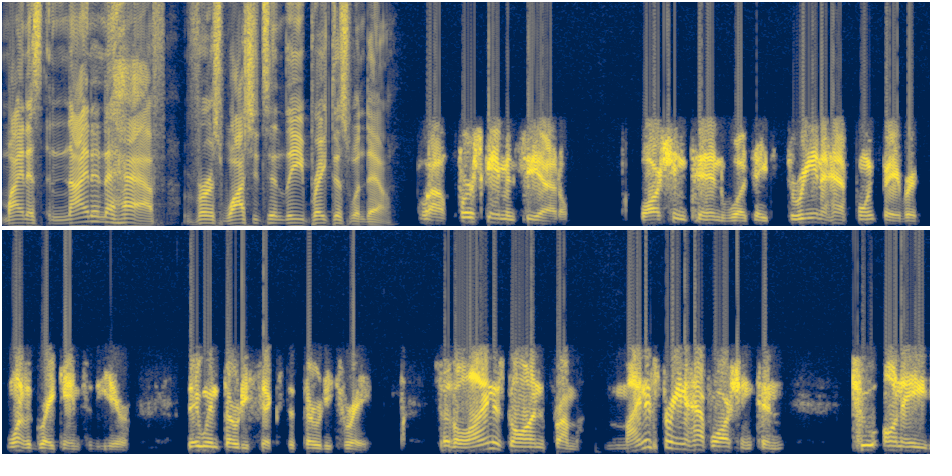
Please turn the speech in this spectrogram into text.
minus nine and a half versus Washington lead. Break this one down. Wow. First game in Seattle. Washington was a three and a half point favorite, one of the great games of the year. They win 36 to 33. So the line has gone from minus three and a half Washington to on a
